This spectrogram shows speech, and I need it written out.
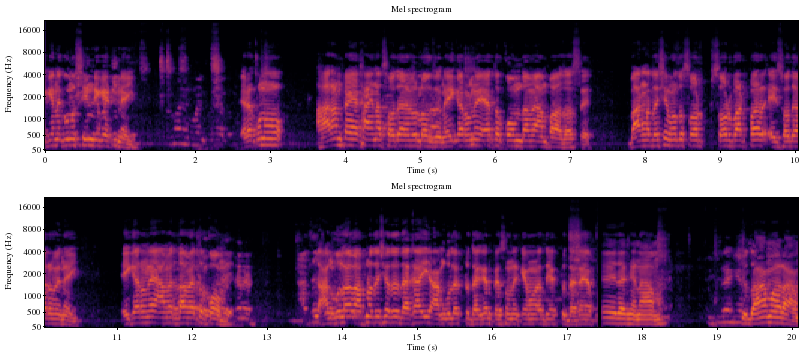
এখানে কোনো সিন্ডিকেট নেই। এরা কোনো হারাম টাকা খায় না সৌদি আরবের লোকজন। এই কারণে এত কম দামে আম পাওয়া যাচ্ছে। বাংলাদেশের মতো চর বাটপার এই সৌদি আরবে নেই। এই কারণে আমের দাম এত কম। আমগুলো আপনাদের সাথে দেখাই। আমগুলো একটু দেখেন, পেছনে ক্যামেরা দিয়ে একটু দেখাই। আপনি দেখেন আম। শুধু আম আর আম।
